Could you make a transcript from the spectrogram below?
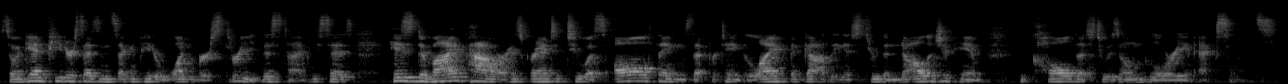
So again, Peter says in 2 Peter 1, verse 3, this time, he says, His divine power has granted to us all things that pertain to life and godliness through the knowledge of Him who called us to His own glory and excellence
